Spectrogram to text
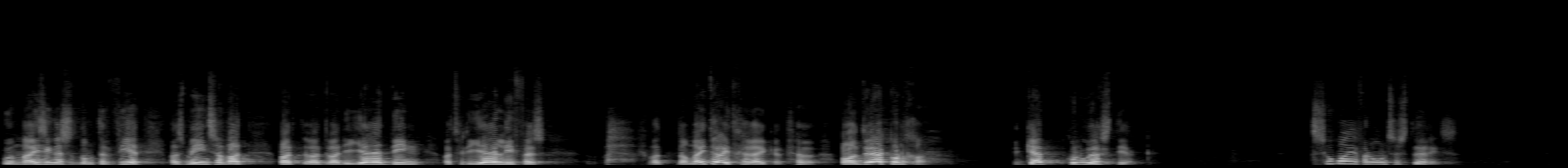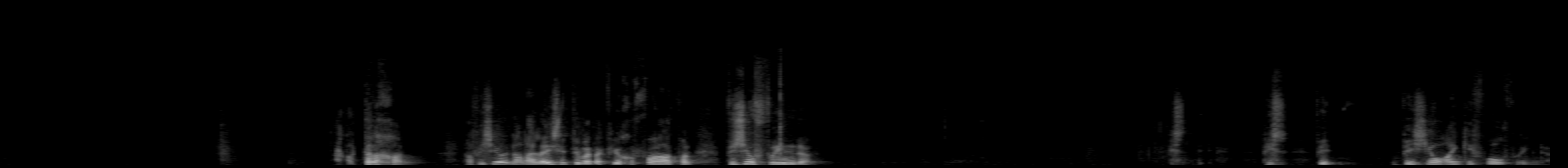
Hoe amazing is dit om te weet, daar's mense wat wat wat wat die Here dien, wat vir die Here lief is, wat na my toe uitgereik het, waartoe ek kon gaan. Die gap kon oorsteek. So baie van ons stories. Ek wil teruggaan. Nou wie is jou na daai lysie toe wat ek vir jou gevra het van wie is jou vriende? Wie wie wie is jou handjie vol vriende?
